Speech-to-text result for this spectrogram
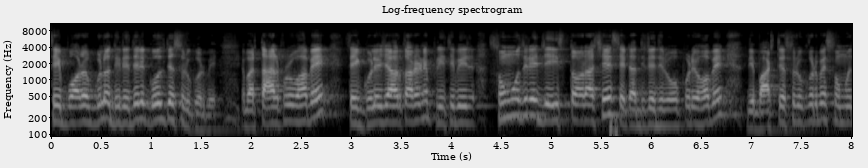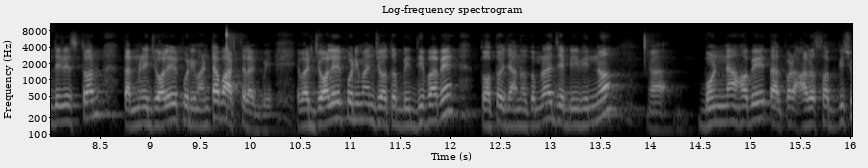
সেই বরফগুলো ধীরে ধীরে গলতে শুরু করবে। এবার তার প্রভাবে সেই গলে যাওয়ার কারণে পৃথিবীর সমুদ্রের যে স্তর আছে, সেটা ধীরে ধীরে ওপরে হবে, দিয়ে বাড়তে শুরু করবে সমুদ্রের স্তর, তার মানে জলের পরিমাণটা বাড়তে লাগবে। এবার জলের পরিমাণ যত বৃদ্ধি পাবে, তত জানো তোমরা যে বিভিন্ন বন্যা হবে, তারপর আরও সব কিছু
